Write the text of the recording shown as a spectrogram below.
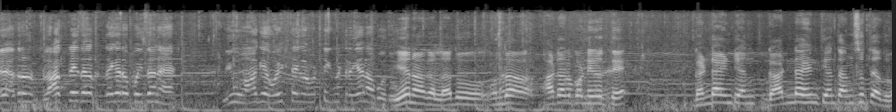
ಏ ಅದರಲ್ಲಿ ಬ್ಲಾಕ್ ಟೈಗರ್ ಟೈಗರ್ ಒಬ್ಬ ಇದ್ದಾನೆ. ನೀವು ಹಾಗೆ ವೈಟ್ ಟೈಗರ್ ಒಟ್ಟಿಗೆ ಬಿಟ್ರೆ ಏನಾಗ್ಬೋದು ಏನಾಗಲ್ಲ ಅದು ಒಂದ ಆಟ ಆಡ್ಕೊಂಡಿರುತ್ತೆ. ಗಂಡ ಹೆಂಡತಿ ಅಂತ ಗಂಡ ಹೆಂಡತಿ ಅಂತ ಅನ್ಸುತ್ತೆ ಅದು.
